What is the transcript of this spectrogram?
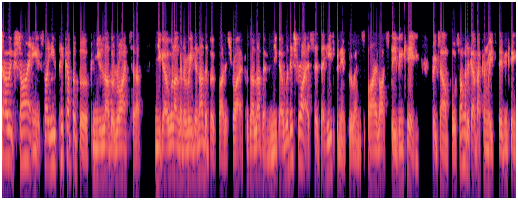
so exciting. It's like you pick up a book and you love a writer and you go, well, I'm going to read another book by this writer because I love him. And you go, well, this writer said that he's been influenced by like Stephen King, for example. So I'm going to go back and read Stephen King.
